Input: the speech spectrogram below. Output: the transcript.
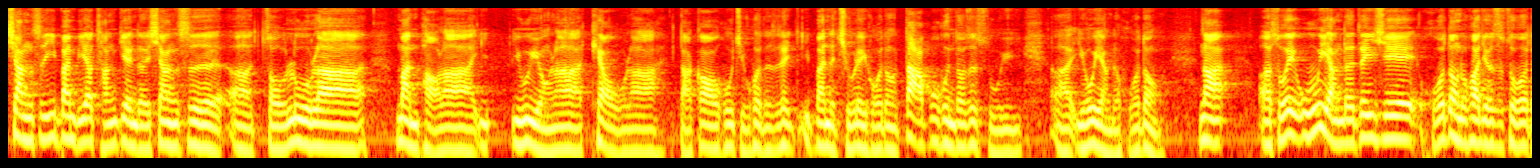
像是一般比较常见的，像是呃走路啦、慢跑啦、游泳啦、跳舞啦、打高尔夫球或者是一般的球类活动，大部分都是属于呃有氧的活动。那呃，所谓无氧的这一些活动的话，就是说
